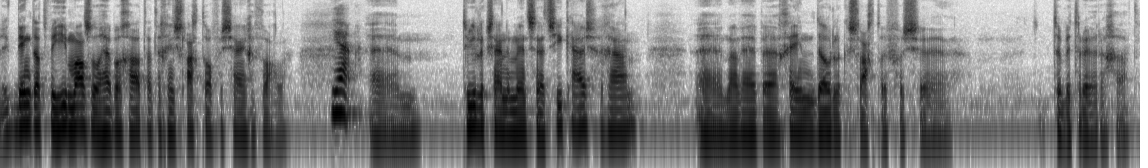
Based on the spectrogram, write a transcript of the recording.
ik denk dat we hier mazzel hebben gehad dat er geen slachtoffers zijn gevallen. Ja. Um, Tuurlijk zijn de mensen naar het ziekenhuis gegaan. Uh, maar we hebben geen dodelijke slachtoffers uh, te betreuren gehad.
